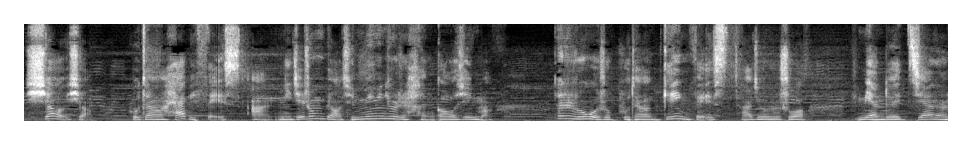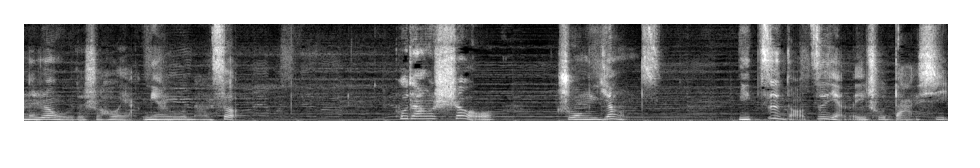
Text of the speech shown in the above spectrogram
笑一笑；put on happy face，啊，你这种表情明明就是很高兴嘛。但是如果说 put on game face，它就是说面对艰难的任务的时候呀，面露难色。put on show，装样子，你自导自演的一出大戏，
